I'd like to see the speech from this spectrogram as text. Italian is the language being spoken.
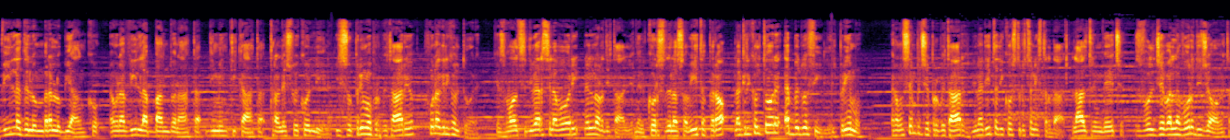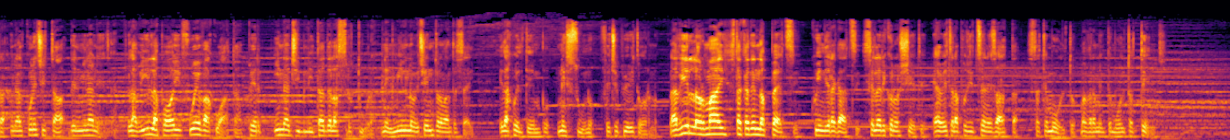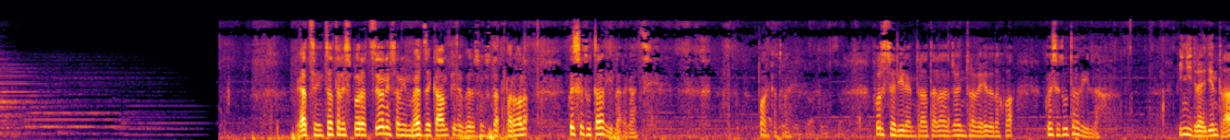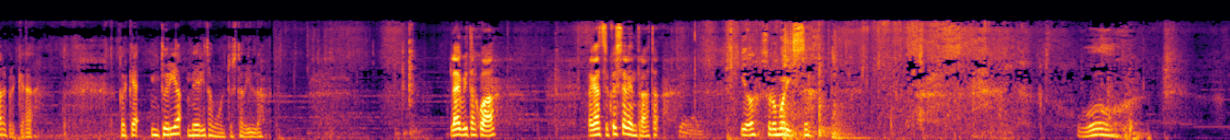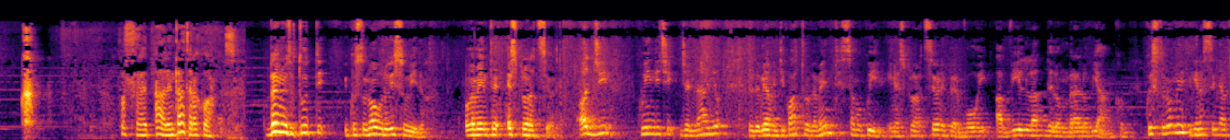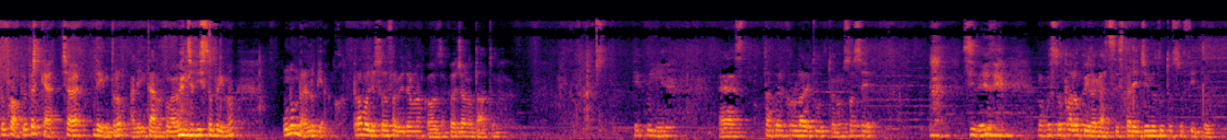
Villa dell'Ombrello Bianco è una villa abbandonata, dimenticata tra le sue colline. Il suo primo proprietario fu un agricoltore che svolse diversi lavori nel nord Italia. Nel corso della sua vita, però, l'agricoltore ebbe due figli. Il primo era un semplice proprietario di una ditta di costruzioni stradali, l'altro invece svolgeva il lavoro di geometra in alcune città del milanese. La villa poi fu evacuata per inagibilità della struttura nel 1996 e da quel tempo nessuno fece più ritorno. La villa ormai sta cadendo a pezzi, quindi ragazzi, se la riconoscete e avete la posizione esatta, state molto, ma veramente molto attenti. Ragazzi, è iniziata l'esplorazione, siamo in mezzo ai campi, nel vero senso della parola. Questa è tutta la villa, ragazzi. Porca troia. Forse lì l'entrata la già intravede da qua. Questa è tutta la villa. Quindi direi di entrare perché, perché in teoria merita molto sta villa. Lei abita qua? Ragazzi, questa è l'entrata. Io sono Maurice. Wow. Freddo. Ah, l'entrata era qua. Benvenuti a tutti in questo nuovo nuovissimo video. Ovviamente esplorazione. Oggi 15 gennaio del 2024 ovviamente siamo qui in esplorazione per voi a Villa dell'Ombrello Bianco. Questo nome viene assegnato proprio perché c'è dentro, all'interno come abbiamo già visto prima, un ombrello bianco. Però voglio solo farvi vedere una cosa che ho già notato. Che qui eh, sta per crollare tutto, non so se si vede, ma questo palo qui ragazzi sta reggendo tutto il soffitto.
